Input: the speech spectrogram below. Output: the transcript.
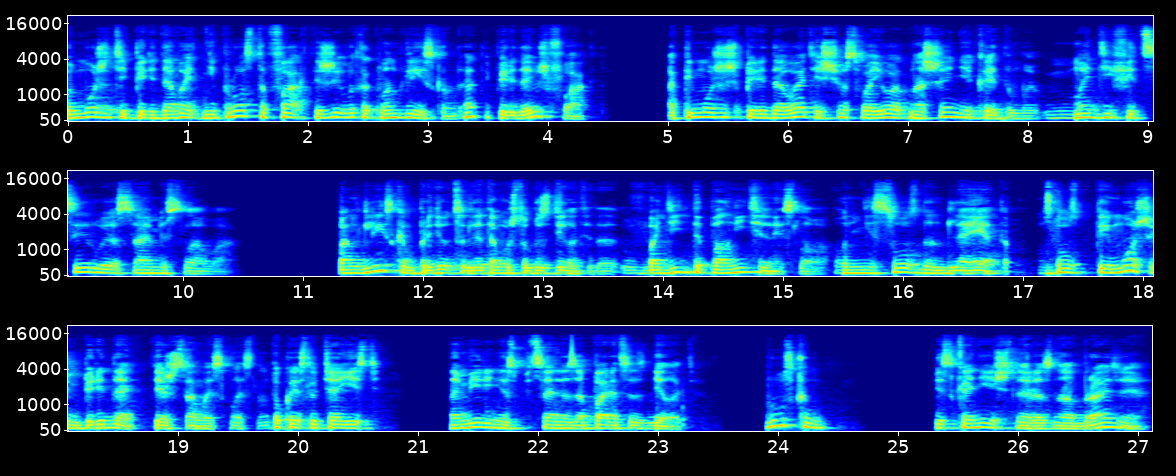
вы можете передавать не просто факты, вот как в английском, да, ты передаешь факт, а ты можешь передавать еще свое отношение к этому, модифицируя сами слова. В английском придется для того, чтобы сделать это, вводить дополнительные слова. Он не создан для этого. Ты можешь им передать те же самые смыслы, но только если у тебя есть намерение специально запариться сделать. В русском бесконечное разнообразие,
